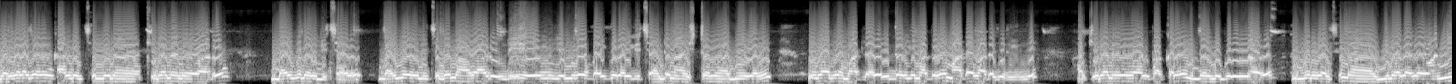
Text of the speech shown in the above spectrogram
వెంకటాచలం కాలనీకి చెందిన కిరణ్ అనేవాడు బైక్ తగిలిచ్చాడు బైక్ తగిలిచ్చింటే మా వాడు ఉండి ఏం ఎందుకు బైక్ తగిలిచ్చా అంటే నా ఇష్టం అది అని వివాదంగా మాట్లాడారు ఇద్దరికి మధ్యలో మాట మాట జరిగింది. ఆ కిరణ్ అనేవాడి పక్కన ఇద్దరు ముగ్గురు ఉన్నారు. ముగ్గురు కలిసి మా వినోద్ అనేవాడిని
